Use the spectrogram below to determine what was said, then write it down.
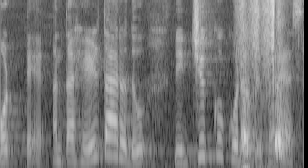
ಮೊಟ್ಟೆ ಅಂತ ಹೇಳ್ತಾ ಇರೋದು ನಿಜಕ್ಕೂ ಕೂಡ ವಿಪರ್ಯಾಸ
